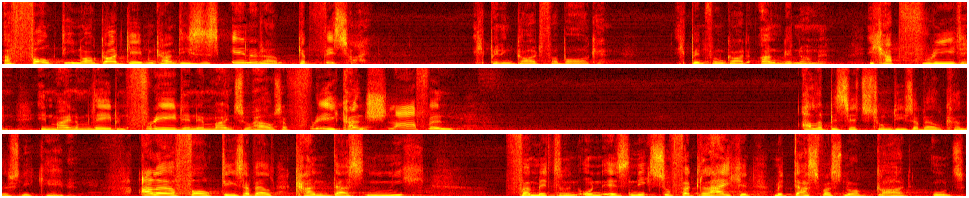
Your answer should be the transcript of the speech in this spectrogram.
Erfolg, die nur Gott geben kann, dieses innere Gewissheit. Ich bin in Gott verborgen. Ich bin von Gott angenommen. Ich habe Frieden in meinem Leben, Frieden in mein Zuhause. Ich kann schlafen. Alle Besitztum dieser Welt kann das nicht geben. Aller Erfolg dieser Welt kann das nicht vermitteln und es nicht zu vergleichen mit das, was nur Gott uns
